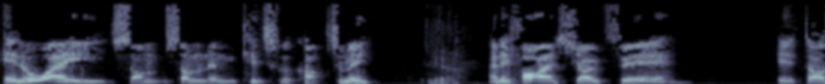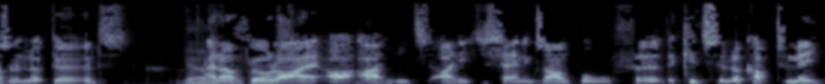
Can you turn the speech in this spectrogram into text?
in a way, some, some of them kids look up to me. Yeah. And if I show fear, it doesn't look good. Yeah, and I feel like I, I need to, I need to set an example for the kids that look up to me.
